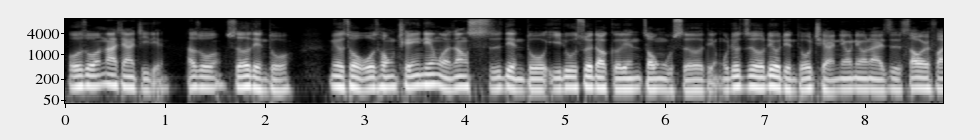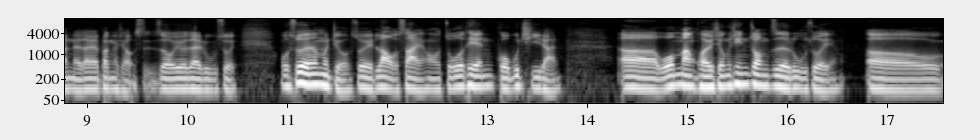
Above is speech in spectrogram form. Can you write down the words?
我就说那现在几点？她说十二点多，没有错。我从前一天晚上十点多一路睡到隔天中午十二点，我就只有六点多起来尿尿那一次，稍微翻了大概半个小时之后又在入睡。我睡了那么久，所以落晒。然后昨天果不其然。呃，我满怀雄心壮志的入睡，呃，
